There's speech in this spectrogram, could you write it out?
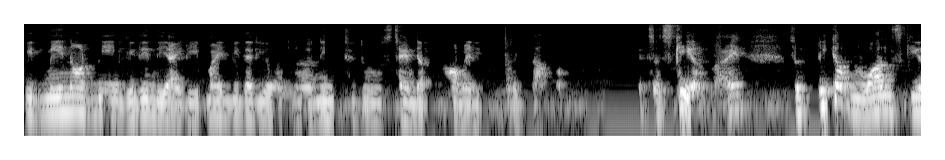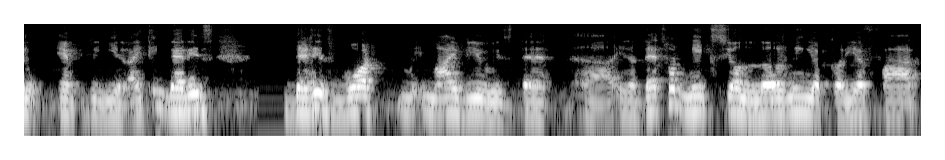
it may not be within the ID. It might be that you are learning to do stand-up comedy, for example. It's a skill, right? So pick up one skill every year. I think that is that is what my view is that uh, you know that's what makes your learning your career far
